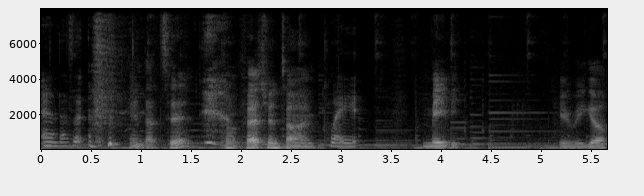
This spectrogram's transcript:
And that's it. and that's it. Confession time. Play it. Maybe. Here we go.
